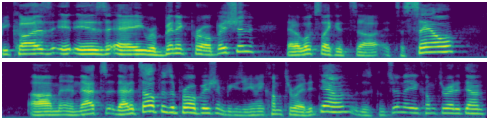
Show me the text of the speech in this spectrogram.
because it is a rabbinic prohibition that it looks like it's a, it's a sale. Um, and that's, that itself is a prohibition because you're going to come to write it down. There's concern that you come to write it down.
